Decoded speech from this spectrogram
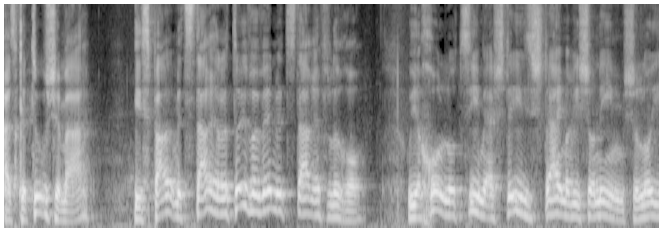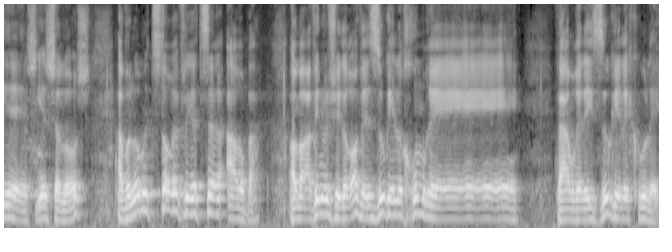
אז כתוב שמה? מצטרף לטויבה ואין מצטרף לרו. הוא יכול להוציא מהשתי שתיים הראשונים שלא יהיה, שיהיה שלוש, אבל לא מצטרף לייצר ארבע. אמר אבינו בשביל רוב וזוגי לחומרה, ואמרי לי זוגי לכולי.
